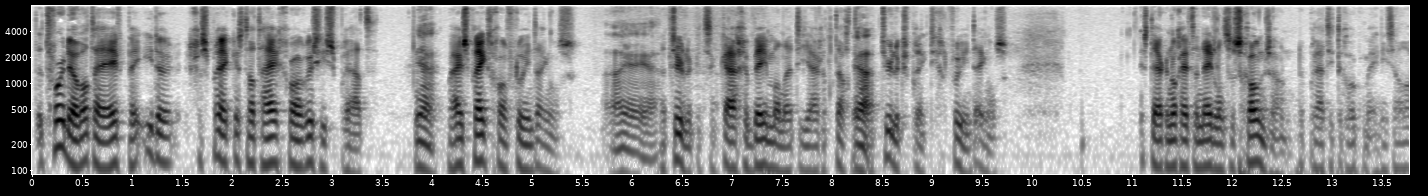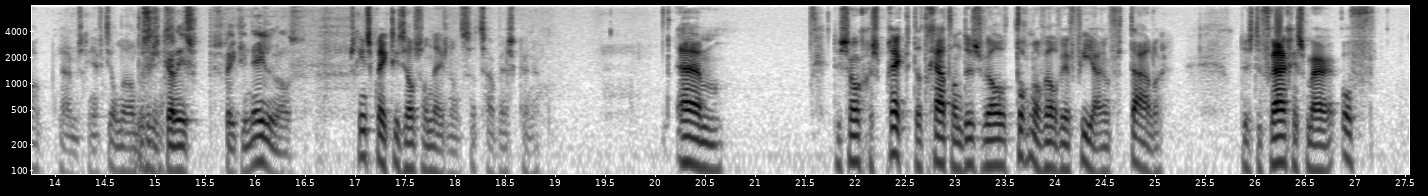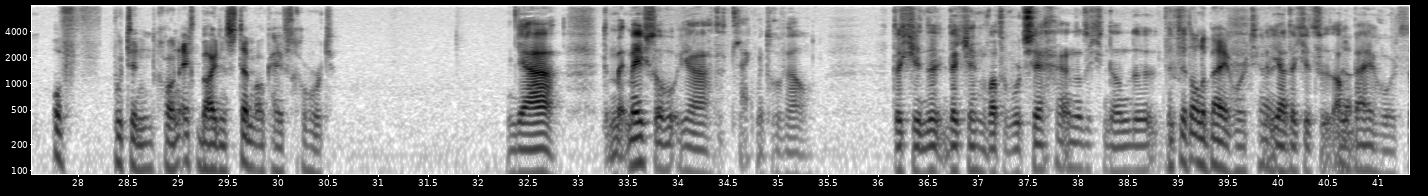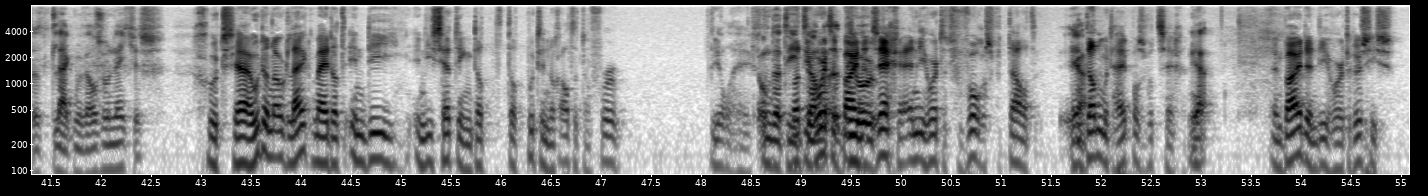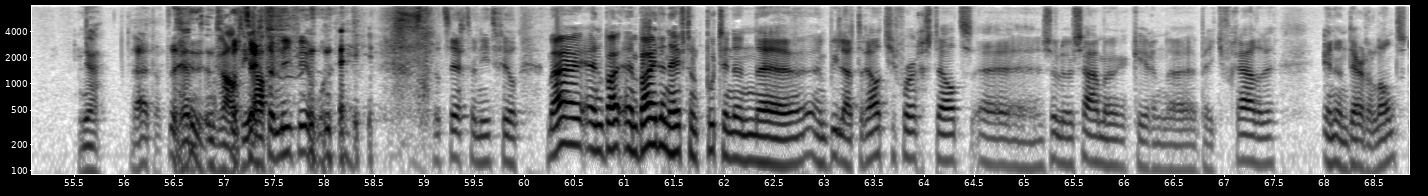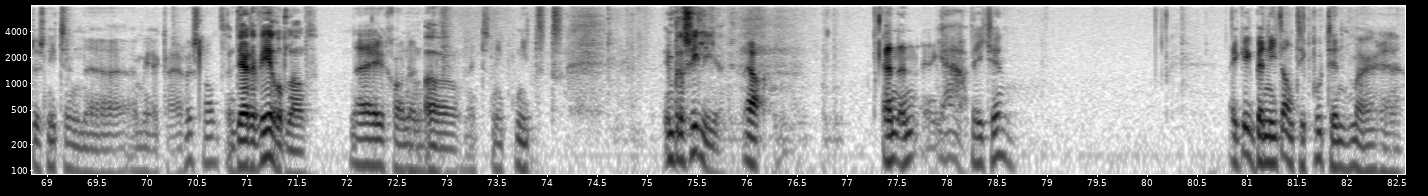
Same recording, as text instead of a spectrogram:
Het voordeel wat hij heeft bij ieder gesprek is dat hij gewoon Russisch praat. Ja. Maar hij spreekt gewoon vloeiend Engels. Oh, ja, ja. Natuurlijk, het is een KGB-man uit de jaren 80. Ja. Natuurlijk spreekt hij vloeiend Engels. Sterker nog, heeft een Nederlandse schoonzoon. Daar praat hij toch ook mee. Die zal ook... Nou, misschien heeft hij onderhand Misschien Russisch. kan hij, spreekt hij Nederlands. Misschien spreekt hij zelfs wel Nederlands, dat zou best kunnen. Ehm, dus zo'n gesprek, dat gaat dan dus wel toch nog wel weer via een vertaler. Dus de vraag is maar of, of Poetin gewoon echt Bidens stem ook heeft gehoord. Ja, de, me- meestal, ja, dat lijkt me toch wel. Dat je, de- dat je hem wat hoort zeggen en dat je dan de, de- Dat je het allebei hoort. Ja, ja, ja. dat je het allebei hoort. Dat lijkt me wel zo netjes. Goed, ja, hoe dan ook lijkt mij dat in die, in die setting dat, dat Poetin nog altijd een voordeel heeft. Omdat hij Want die dan- hoort het Biden hoort- zeggen en die hoort het vervolgens vertaald. En dan moet hij pas wat zeggen. Ja, En Biden die hoort Russisch. ja. Ja, dat, En, dat zegt af. er niet veel. Dat zegt er niet veel. Maar, en, en Biden heeft toen Poetin een, eh, een bilateraaltje voorgesteld. Eh, zullen we samen een keer een eh, beetje vergaderen in een derde land. Dus niet in Amerika en Rusland. Een derde wereldland. Nee, gewoon een... Oh. Niet, niet, niet, In Brazilië. ja. En, en ja, weet je... Ik, ik ben niet anti-Poetin, maar...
